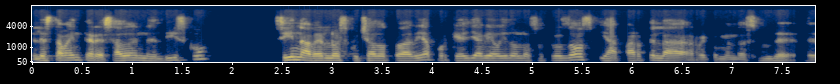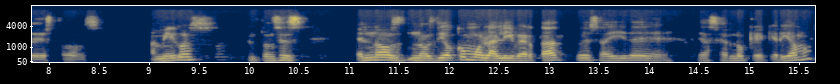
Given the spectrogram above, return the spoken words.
él estaba interesado en el disco sin haberlo escuchado todavía porque él ya había oído los otros dos y aparte la recomendación de estos amigos. Entonces, él nos, nos dio como la libertad, pues ahí de, de hacer lo que queríamos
